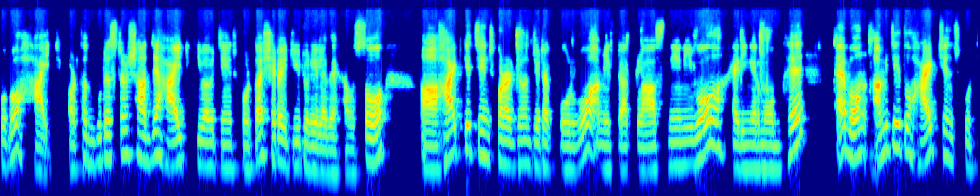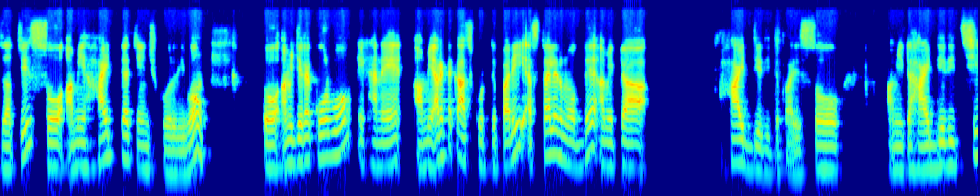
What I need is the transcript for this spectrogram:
করব হাইট অর্থাৎ বুটস্ট্র্যাপের সাহায্যে হাইট কীভাবে চেঞ্জ করতে হয় সেটাই টিউটোরিয়ালে দেখাবো। সো হাইট কে চেঞ্জ করার জন্য যেটা করব, আমি একটা ক্লাস নিয়ে নিব হেডিং এর মধ্যে এবং আমি যেহেতু হাইট চেঞ্জ করতে যাচ্ছি সো আমি হাইটটা চেঞ্জ করে দিব। তো আমি যেটা করব, এখানে আমি আরেকটা কাজ করতে পারি। স্টাইলের মধ্যে আমি একটা হাইট দিয়ে দিতে পারি। সো আমি একটা হাইট দিয়ে দিচ্ছি।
